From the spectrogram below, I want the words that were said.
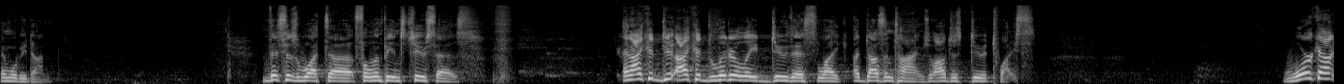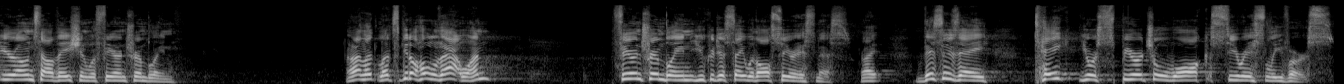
And we'll be done. This is what uh, Philippians 2 says. And I could, do, I could literally do this like a dozen times, so I'll just do it twice. Work out your own salvation with fear and trembling. All right, let, let's get a hold of that one. Fear and trembling, you could just say with all seriousness, right? This is a take your spiritual walk seriously verse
